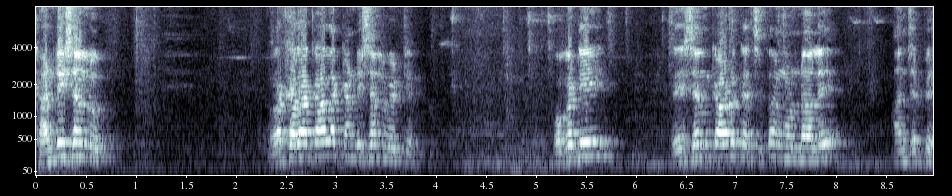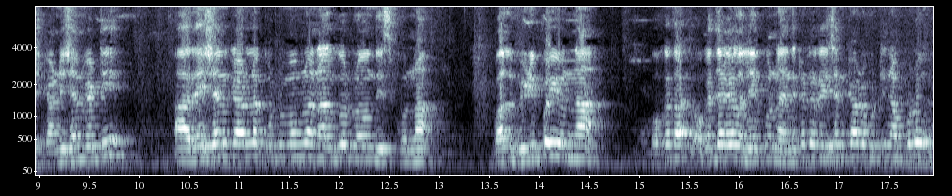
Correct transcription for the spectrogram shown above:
కండిషన్లు రకరకాల కండిషన్లు పెట్టింది ఒకటి రేషన్ కార్డు ఖచ్చితంగా ఉండాలి అని చెప్పేసి కండిషన్ పెట్టి ఆ రేషన్ కార్డుల కుటుంబంలో నలుగురు లోన్ తీసుకున్నా వాళ్ళు విడిపోయి ఉన్నా ఒక ఒక జగల లేకుండా ఎందుకంటే రేషన్ కార్డు పుట్టినప్పుడు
